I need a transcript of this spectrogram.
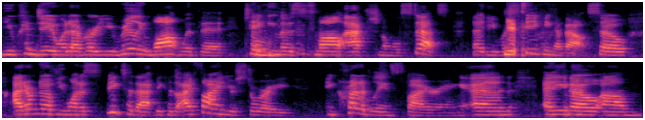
you can do whatever you really want with it taking mm. those small actionable steps that you were yes. speaking about so i don't know if you want to speak to that because i find your story incredibly inspiring and and you know um,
